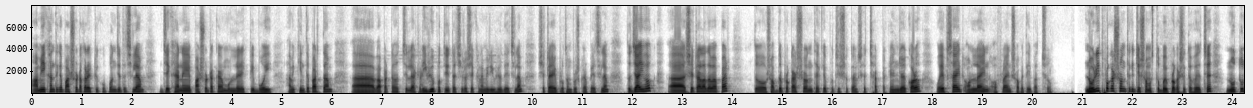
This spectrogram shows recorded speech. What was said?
আমি এখান থেকে পাঁচশো টাকার একটি কুপন জিতেছিলাম, যেখানে পাঁচশো টাকার মূল্যের একটি বই আমি কিনতে পারতাম। ব্যাপারটা হচ্ছিল একটা রিভিউ প্রতিযোগিতা ছিল, সেখানে আমি রিভিউ দিয়েছিলাম, সেটাই প্রথম পুরস্কার পেয়েছিলাম। তো যাই হোক সেটা আলাদা ব্যাপার। তো শব্দ প্রকাশন থেকে পঁচিশ শতাংশের ছাড়টাকে এনজয় করো। ওয়েবসাইট অনলাইন অফলাইন সবেতেই পাচ্ছ। নরিত প্রকাশন থেকে যে সমস্ত বই প্রকাশিত হয়েছে, নতুন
